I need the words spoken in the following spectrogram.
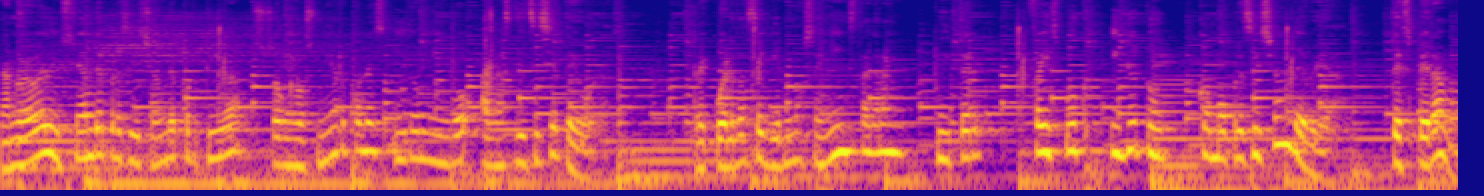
La nueva edición de Precisión Deportiva son los miércoles y domingo a las 17 horas. Recuerda seguirnos en Instagram, Twitter, Facebook y YouTube como Precisión DBA. Te esperamos.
